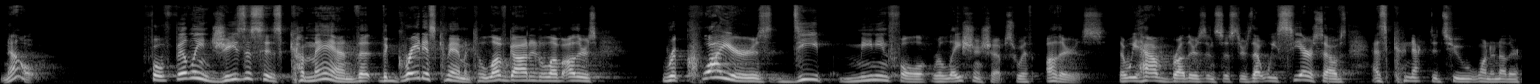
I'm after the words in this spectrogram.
No. Fulfilling Jesus' command, the, the greatest commandment to love God and to love others, requires deep, meaningful relationships with others, that we have brothers and sisters, that we see ourselves as connected to one another.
